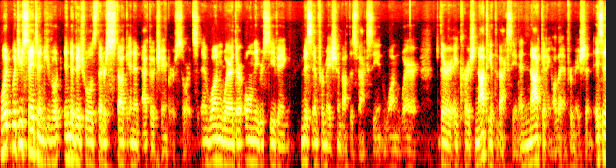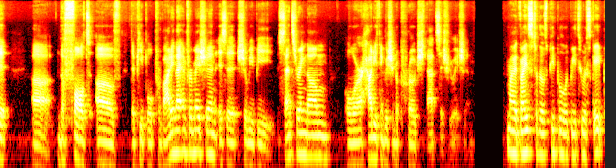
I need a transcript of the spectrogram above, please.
What would you say to individuals that are stuck in an echo chamber of sorts, and one where they're only receiving misinformation about this vaccine, one where they're encouraged not to get the vaccine and not getting all that information? Is it uh, the fault of the people providing that information? Is it should we be censoring them, or how do you think we should approach that situation? My advice to those people would be to escape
